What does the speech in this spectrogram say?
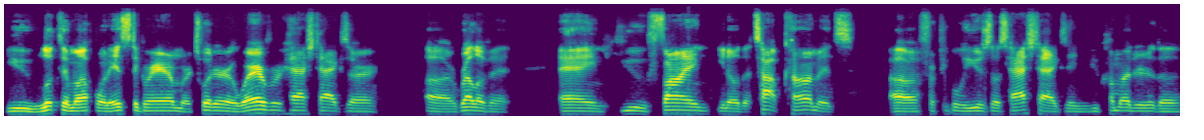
You look them up on Instagram or Twitter or wherever hashtags are uh, relevant, and you find you know the top comments uh, for people who use those hashtags and you come under the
